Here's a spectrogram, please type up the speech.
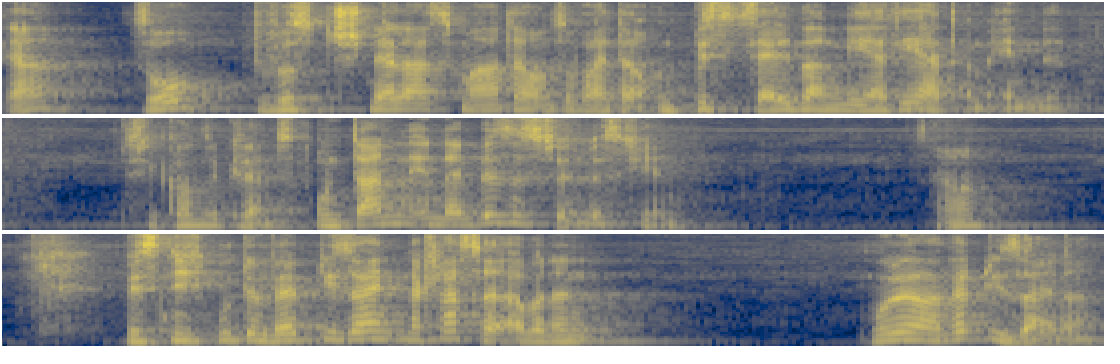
Ja, so, du wirst schneller, smarter und so weiter und bist selber mehr wert am Ende. Das ist die Konsequenz. Und dann in dein Business zu investieren. Ja. Bist nicht gut im Webdesign? Na klasse, aber dann hol dir einen Webdesigner.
